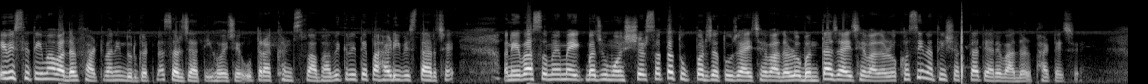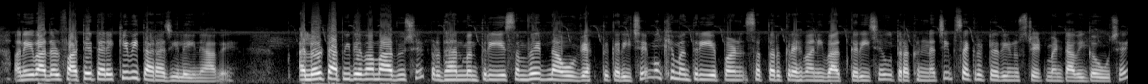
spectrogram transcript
એવી સ્થિતિમાં વાદળ ફાટવાની દુર્ઘટના સર્જાતી હોય છે. ઉત્તરાખંડ સ્વાભાવિક રીતે પહાડી વિસ્તાર છે અને એવા સમયમાં એક બાજુ મોઇશ્ચર સતત ઉપર જતું જાય છે, વાદળો બનતા જાય છે, વાદળો ખસી નથી શકતા, ત્યારે વાદળ ફાટે છે. અને એ વાદળ ફાટે ત્યારે કેવી તારાજી લઈને આવે? એલર્ટ આપી દેવામાં આવ્યું છે. પ્રધાનમંત્રીએ સંવેદનાઓ વ્યક્ત કરી છે. મુખ્યમંત્રીએ પણ સતર્ક રહેવાની વાત કરી છે. ઉત્તરાખંડના ચીફ સેક્રેટરીનું સ્ટેટમેન્ટ આવી ગયું છે.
